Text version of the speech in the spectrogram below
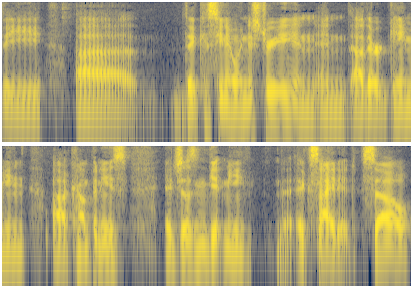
the the casino industry and, and other gaming uh, companies. It doesn't get me excited. So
